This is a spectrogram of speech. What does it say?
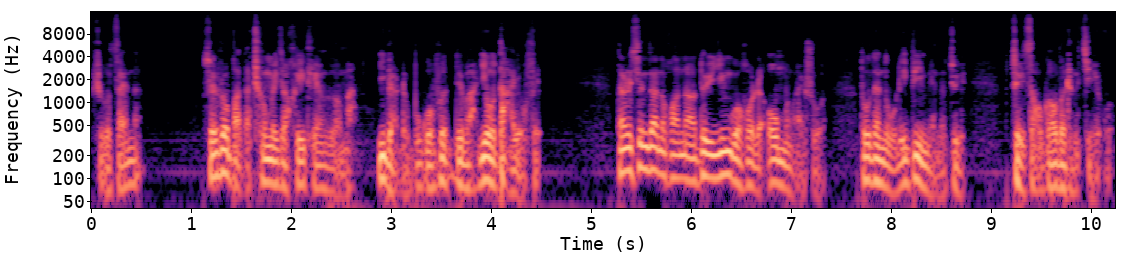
是个灾难。所以说，把它称为叫黑天鹅嘛，一点都不过分，对吧？又大又肥。但是现在的话呢，对于英国或者欧盟来说，都在努力避免的最最糟糕的这个结果。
